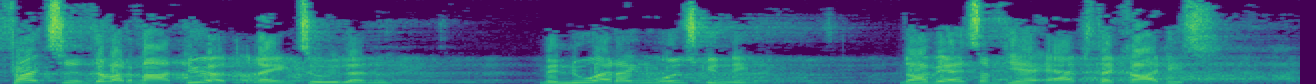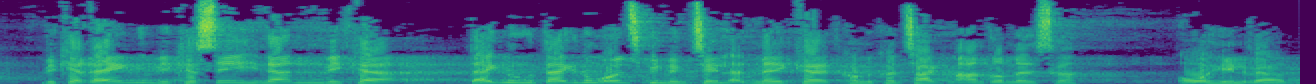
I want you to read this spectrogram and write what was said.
før i tiden, der var det meget dyrt at ringe til udlandet. Men nu er der ikke nogen undskyldning. Nu har vi alle sammen de her apps, der er gratis. Vi kan ringe, vi kan se hinanden, vi kan... Der, er ikke nogen, der er ikke nogen undskyldning til, at man ikke kan komme i kontakt med andre mennesker over hele verden.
